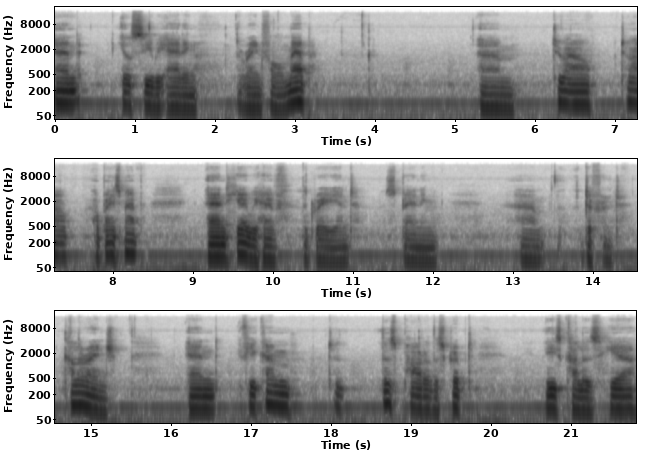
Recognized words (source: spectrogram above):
and you'll see we're adding the rainfall map um, to our to our, our base map and here we have the gradient spanning um, different color range and if you come this part of the script these colors here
